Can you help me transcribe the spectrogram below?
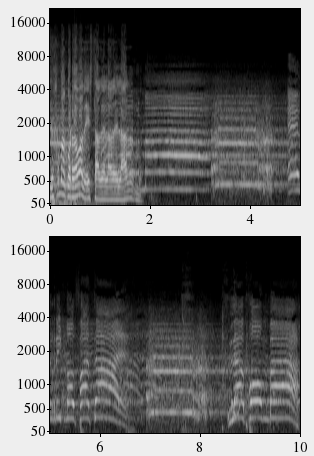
Yo es que me acordaba de esta, de la de la alarma. El ritmo fatal. La bomba.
